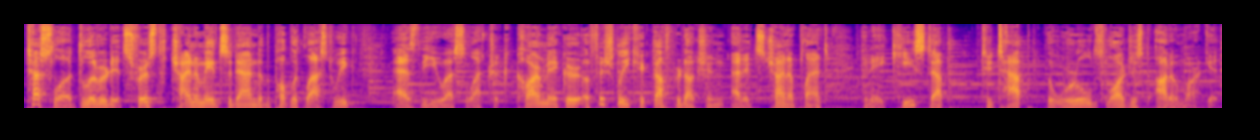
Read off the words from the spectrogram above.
Tesla delivered its first China made sedan to the public last week as the US electric car maker officially kicked off production at its China plant in a key step to tap the world's largest auto market.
